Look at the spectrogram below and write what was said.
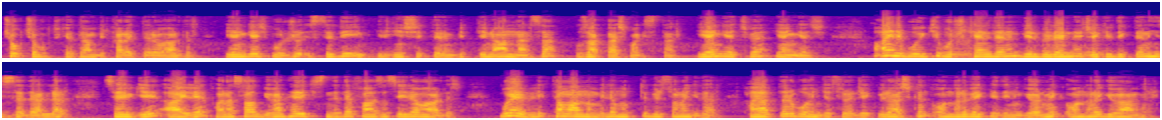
çok çabuk tüketen bir karakteri vardır. Yengeç burcu istediği ilginçliklerin bittiğini anlarsa uzaklaşmak ister. Yengeç ve yengeç. Aynı bu iki burç kendilerinin birbirlerine çekildiklerini hissederler. Sevgi, aile, parasal güven her ikisinde de fazlasıyla vardır. Bu evlilik tam anlamıyla mutlu bir sona gider. Hayatları boyunca sürecek bir aşkın onları beklediğini görmek onlara güven verir.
